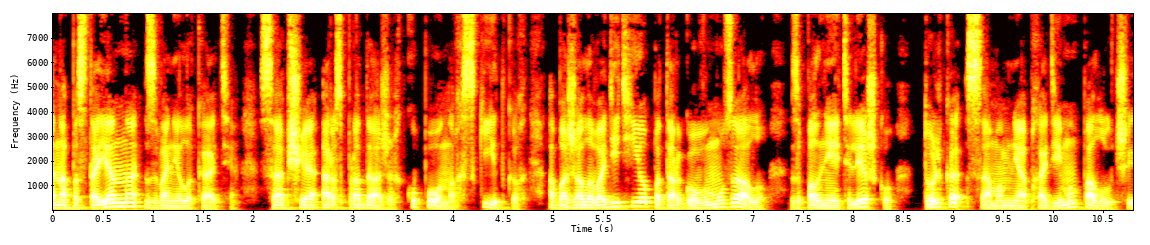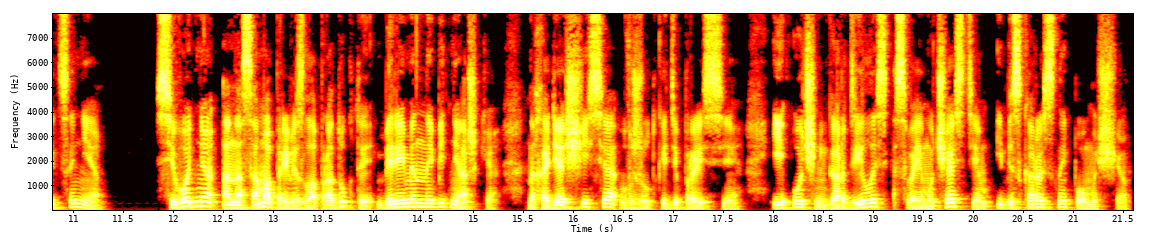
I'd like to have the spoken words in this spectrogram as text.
Она постоянно звонила Кате, сообщая о распродажах, купонах, скидках, обожала водить ее по торговому залу, заполняя тележку только самым необходимым по лучшей цене. Сегодня она сама привезла продукты беременной бедняжке, находящейся в жуткой депрессии, и очень гордилась своим участием и бескорыстной помощью.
